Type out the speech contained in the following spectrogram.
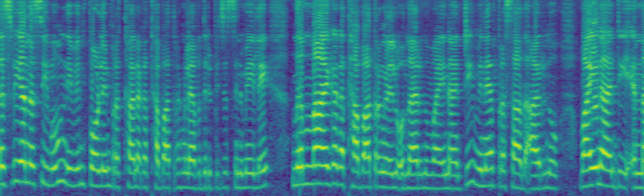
നസ്രിയ നസീമും നിവിൻ പോളിയും പ്രധാന കഥാപാത്രങ്ങളെ അവതരിപ്പിച്ച സിനിമയിലെ നിർണായക കഥാപാത്രങ്ങളിൽ ഒന്നായിരുന്നു വയനാറ്റി വിനയ് പ്രസാദ് ആയിരുന്നു വയനാറ്റി എന്ന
